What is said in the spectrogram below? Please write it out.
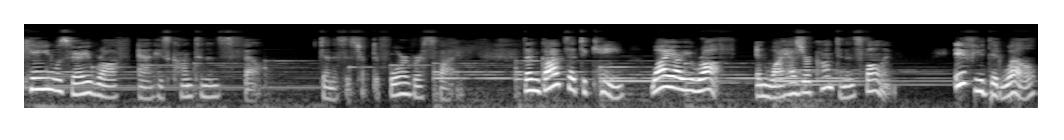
Cain was very wroth and his countenance fell. Genesis chapter 4 verse 5. Then God said to Cain, Why are you wroth? And why has your countenance fallen? If you did well,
